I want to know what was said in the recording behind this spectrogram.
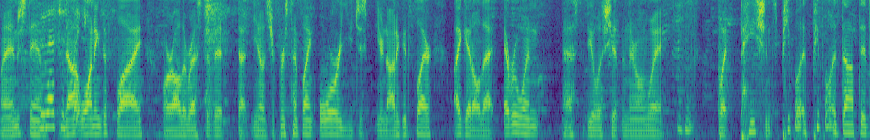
I understand not like- wanting to fly or all the rest of it. That you know, it's your first time flying, or you just you're not a good flyer. I get all that. Everyone has to deal with shit in their own way. Mm-hmm. But patience, people, if people adopted,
